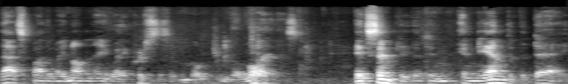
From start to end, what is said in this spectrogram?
that's, by the way, not in any way a criticism of the, lawyers. It's simply that in, in the end of the day,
